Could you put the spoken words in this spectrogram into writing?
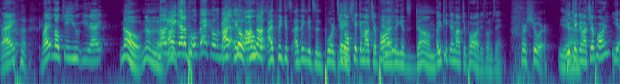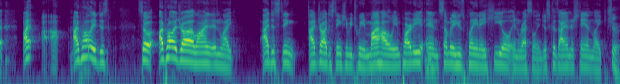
right? Right, low key. You you right? no no no no No, you I'm- ain't gotta pull back on me. I, no all i'm not good. i think it's i think it's in poor taste You gonna kick him out your and party? i think it's dumb Are you kicking him out your party? Is what I'm saying. for sure. yeah. You're kicking him out your party? Yeah, I, I, I probably just so I probably draw a line in like I distinct. I draw a distinction between my Halloween party Mm. and somebody who's playing a heel in wrestling, just because I understand like Sure.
